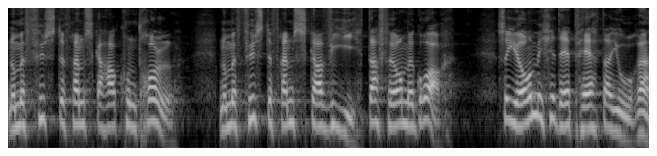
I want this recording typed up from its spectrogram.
når vi først og fremst skal ha kontroll, når vi først og fremst skal vite før vi går, så gjør vi ikke det Peter gjorde,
